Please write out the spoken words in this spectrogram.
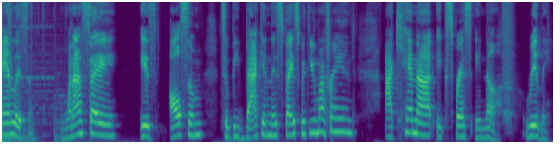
Man, listen, when I say it's awesome to be back in this space with you, my friend, I cannot express enough, really,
